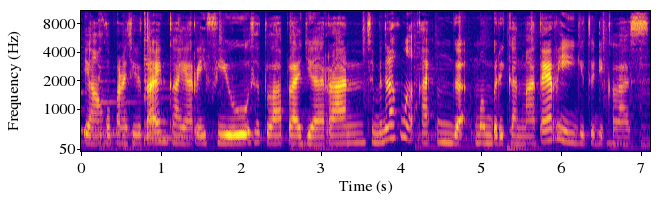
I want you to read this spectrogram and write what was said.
yang aku pernah ceritain kayak review setelah pelajaran. Sebenarnya aku nggak nggak memberikan materi gitu di kelas.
